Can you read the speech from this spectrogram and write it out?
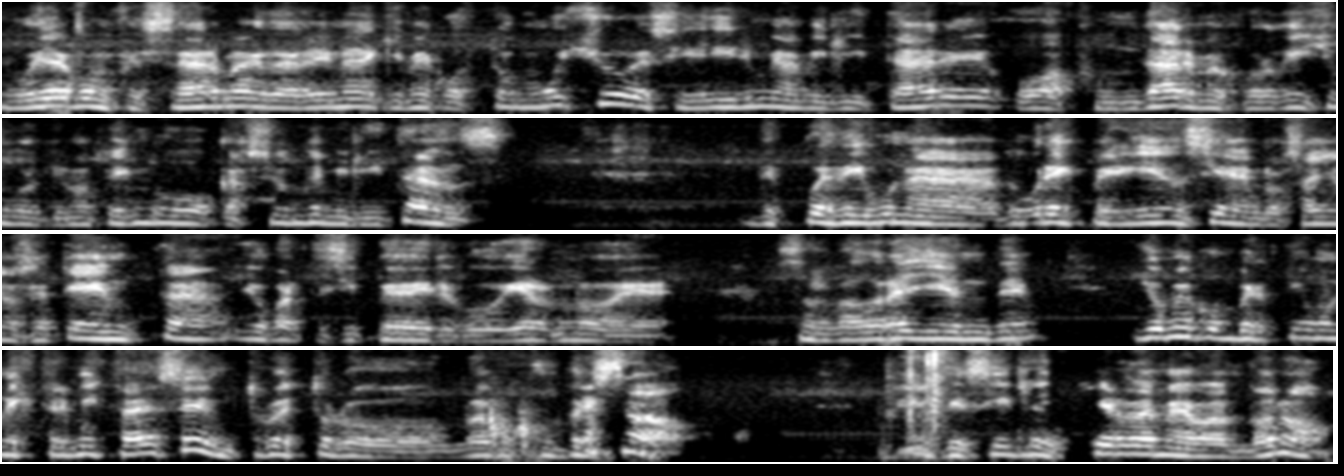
voy a confesar, Magdalena, que me costó mucho decidirme a militar eh, o a fundar, mejor dicho, porque no tengo vocación de militancia. Después de una dura experiencia en los años 70, yo participé del gobierno de Salvador Allende, yo me convertí en un extremista de centro, esto lo, lo hemos conversado. Es decir, la izquierda me abandonó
